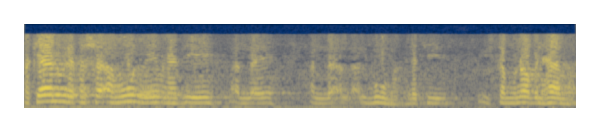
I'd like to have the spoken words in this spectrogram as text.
فكانوا يتشاءمون من هذه البومة التي يسمونها بالهامة.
